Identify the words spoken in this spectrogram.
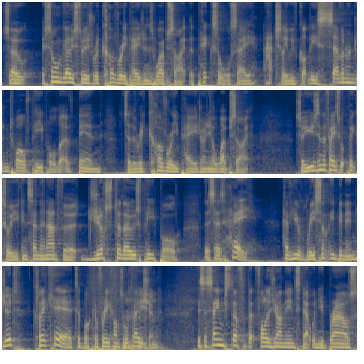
So if someone goes to his recovery page on his website, the pixel will say, actually, we've got these 712 people that have been to the recovery page on your website. So using the Facebook pixel, you can send an advert just to those people that says, hey, have you recently been injured? Click here to book a free consultation. it's the same stuff that follows you on the internet when you browse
